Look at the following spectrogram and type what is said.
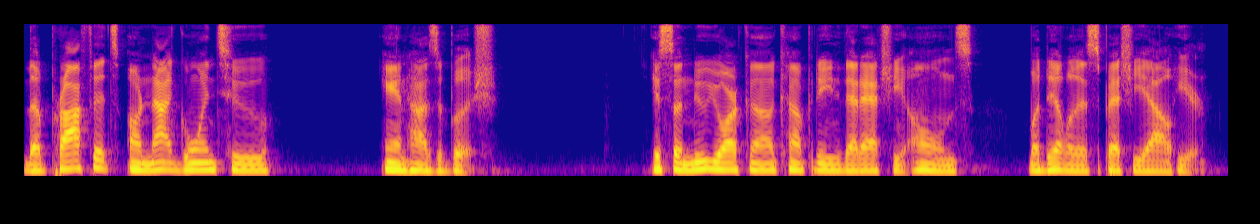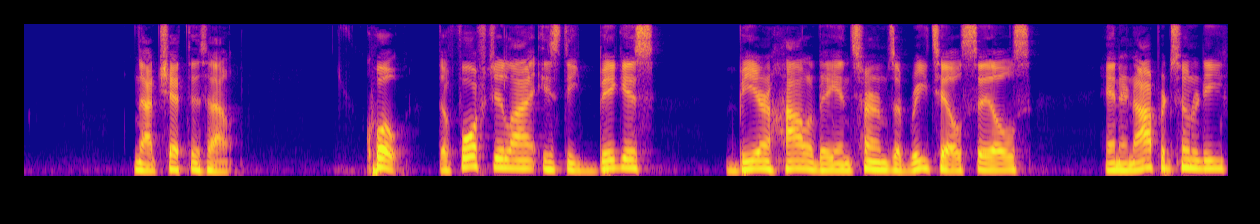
the profits are not going to Anheuser-Busch. It's a New York uh, company that actually owns Modelo Especial here. Now, check this out. Quote The 4th of July is the biggest beer holiday in terms of retail sales and an opportunity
